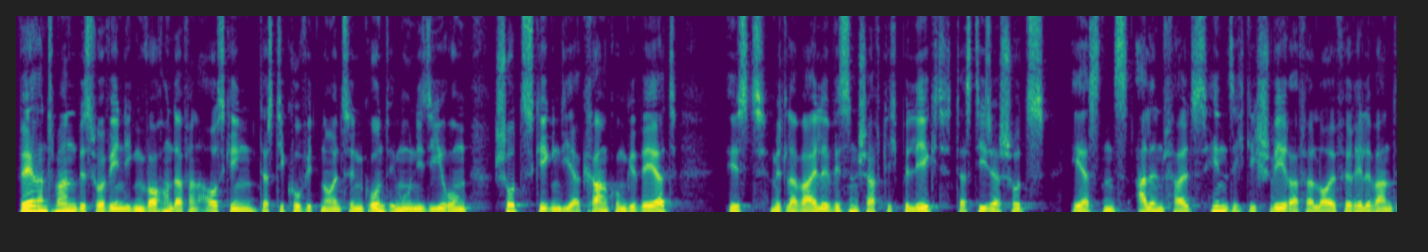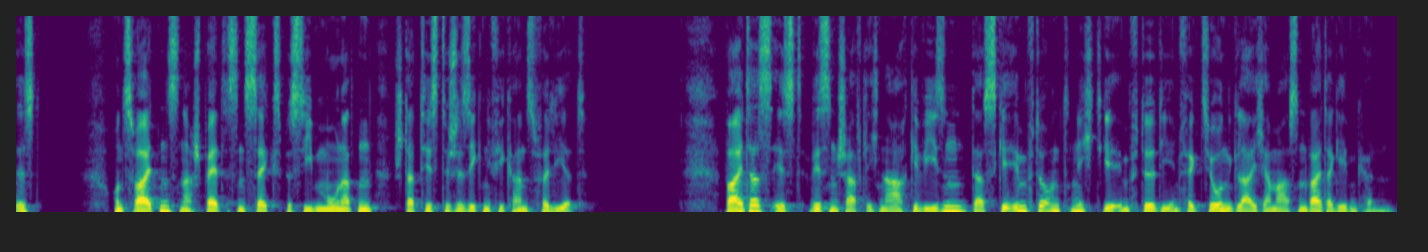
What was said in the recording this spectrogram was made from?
Während man bis vor wenigen Wochen davon ausging, dass die Covid-19-Grundimmunisierung Schutz gegen die Erkrankung gewährt, ist mittlerweile wissenschaftlich belegt, dass dieser Schutz erstens allenfalls hinsichtlich schwerer Verläufe relevant ist und zweitens nach spätestens sechs bis sieben Monaten statistische Signifikanz verliert. Weiters ist wissenschaftlich nachgewiesen, dass geimpfte und nicht geimpfte die Infektion gleichermaßen weitergeben können.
